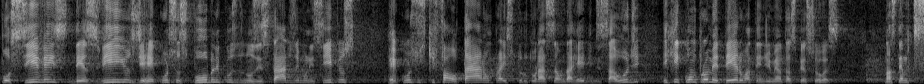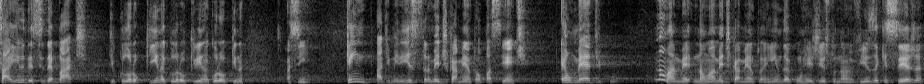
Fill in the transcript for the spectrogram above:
possíveis desvios de recursos públicos nos estados e municípios, recursos que faltaram para a estruturação da rede de saúde e que comprometeram o atendimento às pessoas. Nós temos que sair desse debate de cloroquina, cloroquina, cloroquina. Assim, quem administra medicamento ao paciente é o médico, não há, não há medicamento ainda com registro na Anvisa que seja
